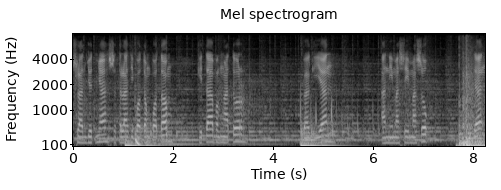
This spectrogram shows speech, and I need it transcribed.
selanjutnya setelah dipotong-potong, kita mengatur bagian animasi masuk dan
